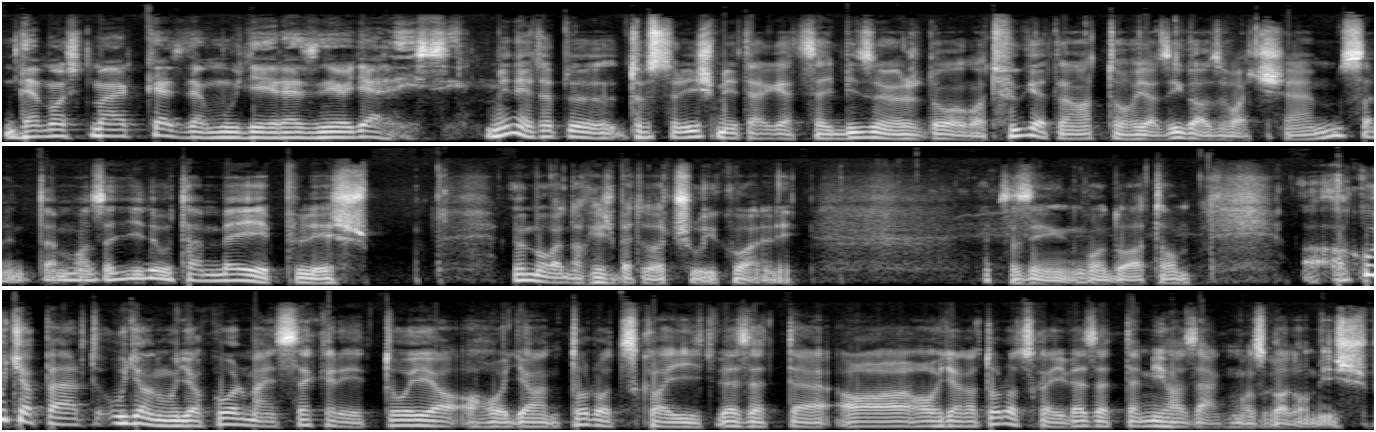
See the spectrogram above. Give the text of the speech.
de most már kezdem úgy érezni, hogy elhiszi. Minél több, többször ismételgetsz egy bizonyos dolgot, független attól, hogy az igaz vagy sem, szerintem az egy idő után beépül, és önmagadnak is be tudod súlykolni. Ez az én gondolatom. A kutyapárt ugyanúgy a kormány szekerét tolja, ahogyan Torockai vezette, ahogyan a Torockai vezette Mi Hazánk mozgalom is.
